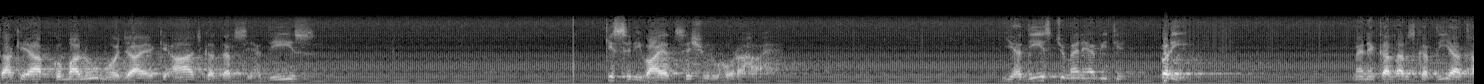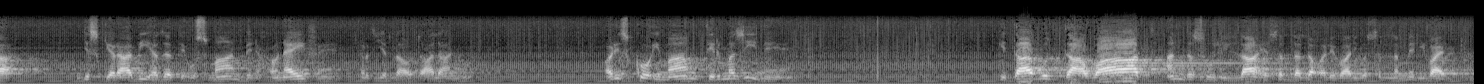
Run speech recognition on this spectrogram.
ताकि आपको मालूम हो जाए कि आज का दर्स हदीस किस रिवायत से शुरू हो रहा है। यह हदीस जो मैंने अभी पढ़ी, मैंने कल अर्ज़ कर दिया था, जिसके रावी हज़रत उस्मान बिन हुनैफ हैं। रज़ी अल्लाह तु और इसको इमाम तिरमजी ने किताब अन रसूल सल्लल्लाहु अलैहि वसल्लम रिवायत की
